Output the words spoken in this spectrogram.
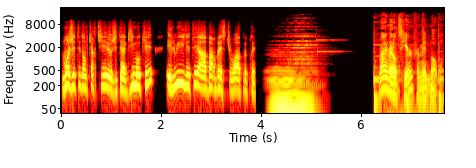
moi, j'étais dans le quartier, euh, j'étais à Guimauquet et lui, il était à Barbès, tu vois, à peu près. Ryan Reynolds here from Mint Mobile.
